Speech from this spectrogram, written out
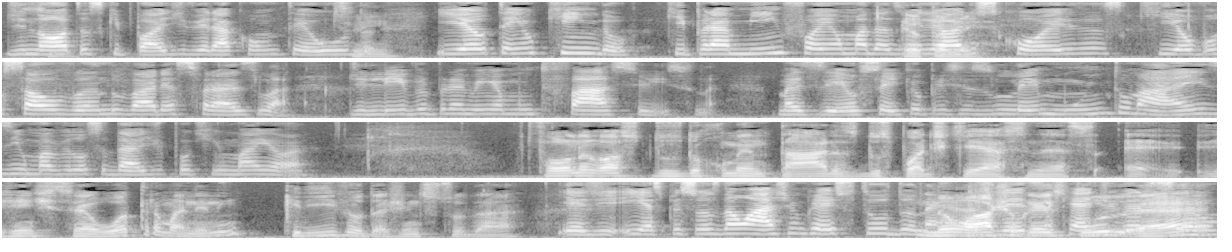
de notas que pode virar conteúdo. Sim. E eu tenho Kindle, que pra mim foi uma das Eu melhores coisas que eu vou salvando várias frases lá. De livro pra mim é muito fácil isso, né? Mas eu sei que eu preciso ler muito mais e uma velocidade um pouquinho maior. Falou o negócio dos documentários, dos podcasts, né? É, gente, isso é outra maneira incrível da gente estudar. E, e as pessoas não acham que é estudo, né? Não Às acham que é vezes estudo, é.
